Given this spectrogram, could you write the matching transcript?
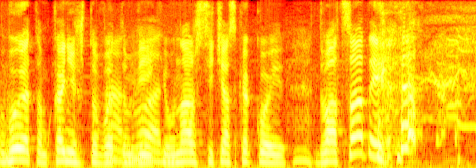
в этом, конечно, в А, этом ну веке. ладно. У нас сейчас какой? 20-й?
